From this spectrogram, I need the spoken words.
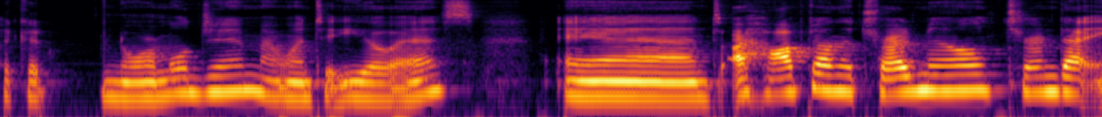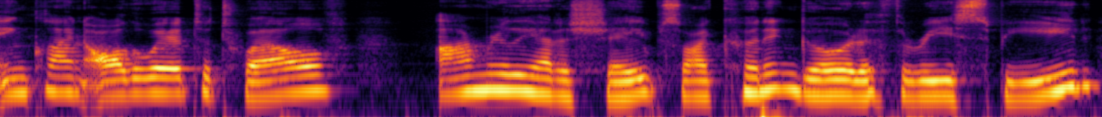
like a normal gym. I went to EOS, and I hopped on the treadmill, turned that incline all the way up to twelve, I'm really out of shape, so I couldn't go at a three speed.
